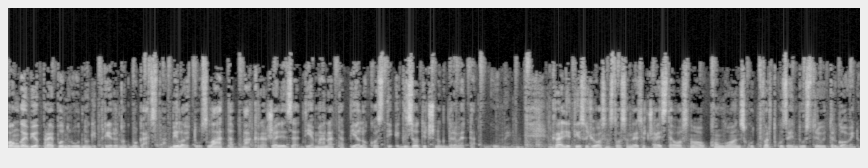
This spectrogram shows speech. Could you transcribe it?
Kongo je bio prepun rudnog i prirodnog bogatstva. Bilo je tu zlata, bakra, željeza, dijamanata, bjelokosti, egzotičnog drveta, gume. Kralj je 1886. osnovao kongoansku tvrtku za industriju i trgovinu,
